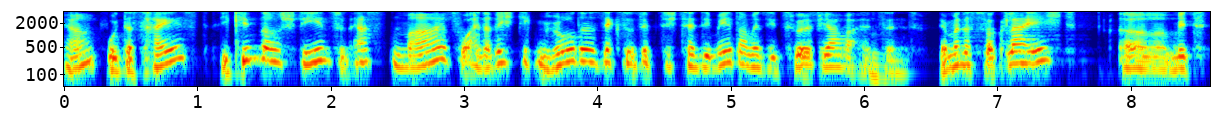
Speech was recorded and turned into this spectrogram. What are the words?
Ja? Und das heißt, die Kinder stehen zum ersten Mal vor einer richtigen Hürde 76 Zentimeter, wenn sie zwölf Jahre alt mhm. sind. Wenn man das vergleicht äh, mit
